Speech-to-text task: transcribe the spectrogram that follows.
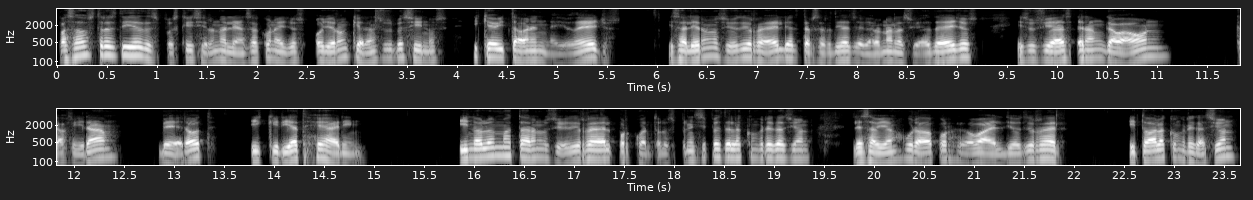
Pasados tres días después que hicieron alianza con ellos, oyeron que eran sus vecinos y que habitaban en medio de ellos. Y salieron los hijos de Israel y al tercer día llegaron a las ciudades de ellos, y sus ciudades eran Gabaón, Cafirá, Beerot y Kiriat Jearim. Y no los mataron los hijos de Israel por cuanto los príncipes de la congregación les habían jurado por Jehová, el Dios de Israel. Y toda la congregación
